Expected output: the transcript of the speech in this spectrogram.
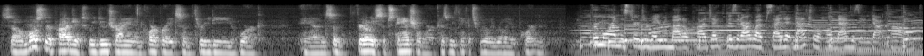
So most of the projects we do try and incorporate some 3D work and some fairly substantial work because we think it's really, really important. For more on the Sturgeon Bay Remodel Project, visit our website at naturalhomemagazine.com.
